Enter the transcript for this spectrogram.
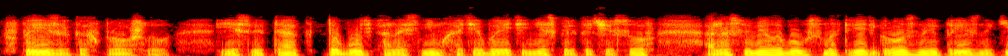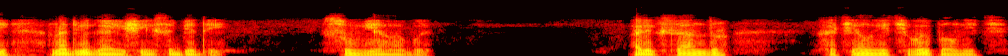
в призраках прошлого. Если так, то, будь она с ним хотя бы эти несколько часов, она сумела бы усмотреть грозные признаки надвигающейся беды. Сумела бы. Александр хотел ведь выполнить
